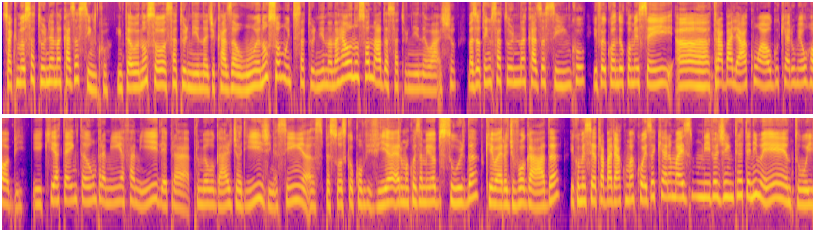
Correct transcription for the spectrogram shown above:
Só que o meu Saturno é na casa 5. Então eu não sou Saturnina de casa 1, eu não sou muito Saturnina, na real eu não sou nada Saturnina, eu acho. Mas eu tenho Saturno na casa 5 e foi quando eu comecei a trabalhar com algo que era o meu hobby e que até então para minha família, para o meu lugar de origem, assim, as pessoas que eu convivia, era uma coisa meio absurda, porque eu era advogada e comecei a trabalhar com uma coisa que era mais um nível de entretenimento e,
